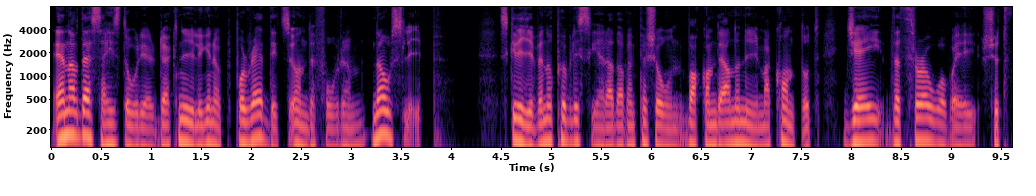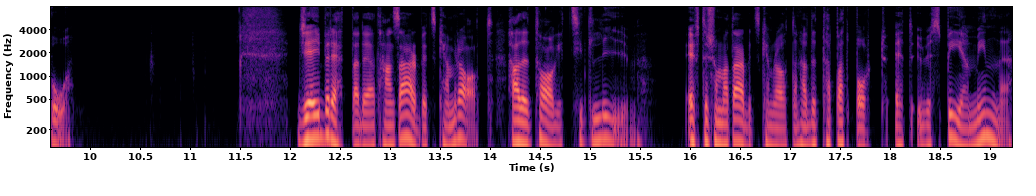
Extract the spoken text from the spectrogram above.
En av dessa historier dök nyligen upp på Reddits underforum No Sleep, skriven och publicerad av en person bakom det anonyma kontot J the Throwaway 22. Jay berättade att hans arbetskamrat hade tagit sitt liv eftersom att arbetskamraten hade tappat bort ett USB-minne.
